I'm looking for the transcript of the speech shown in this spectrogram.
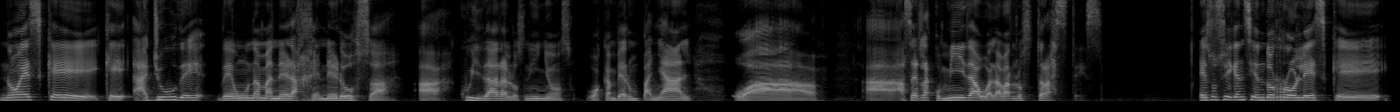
no es que, ayude de una manera generosa a cuidar a los niños o a cambiar un pañal o a, hacer la comida o a lavar los trastes. Esos siguen siendo roles que,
